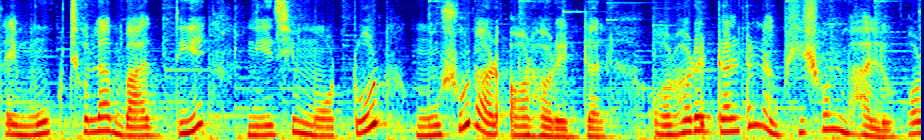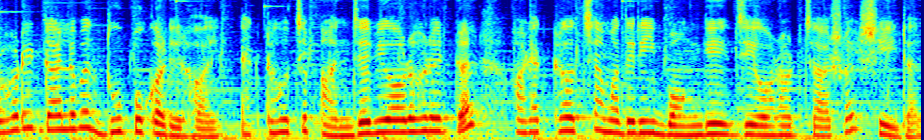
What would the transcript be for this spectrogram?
তাই মুগ, ছোলা বাদ দিয়ে নিয়েছি মটর, মুসুর আর অরহরের ডাল। অরহরের ডালটা না ভীষণ ভালো। অরহরের ডাল আবার দু প্রকারের হয়। একটা হচ্ছে পাঞ্জাবি অরহরের ডাল আর একটা হচ্ছে আমাদের এই বঙ্গে যে অরহর চাষ হয় সেই ডাল।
